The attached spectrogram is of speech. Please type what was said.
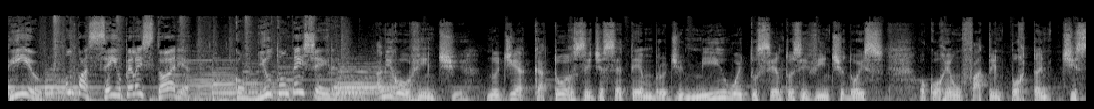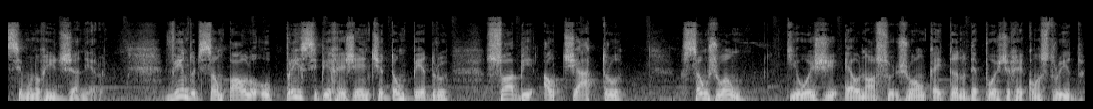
Rio, um passeio pela história, com Milton Teixeira. Amigo ouvinte, no dia 14 de setembro de 1822, ocorreu um fato importantíssimo no Rio de Janeiro. Vindo de São Paulo, o príncipe regente Dom Pedro sobe ao Teatro São João, que hoje é o nosso João Caetano depois de reconstruído.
